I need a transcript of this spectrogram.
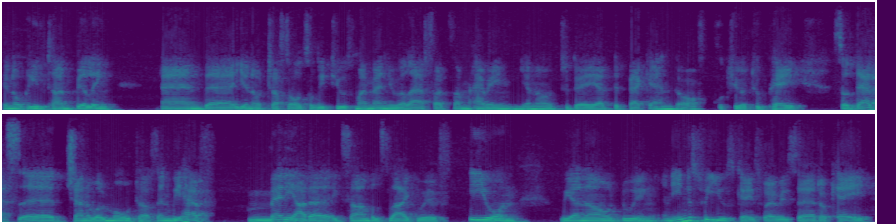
you know, real-time billing and uh, you know just also reduce my manual efforts i'm having you know today at the back end of procure to pay. So that's uh, general motors. And we have many other examples like with E.ON we are now doing an industry use case where we said okay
